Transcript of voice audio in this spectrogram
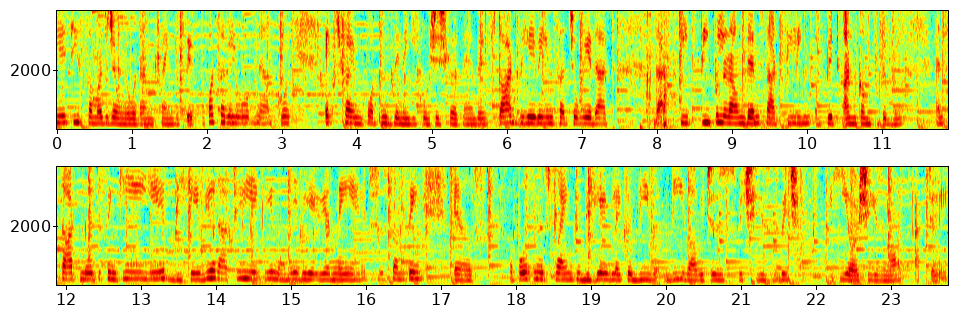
ये चीज़ समझ रहे होंगे what I am trying to say बहुत सारे लोग अपने आप को एक्स्ट्रा इंपॉर्टेंस देने की कोशिश करते हैं. They start behaving in such a way that that की people around them start feeling a bit uncomfortable एंड स्टार्ट नोटिसिंग कि ये बिहेवियर एक्चुअली एक ये नॉर्मल बिहेवियर नहीं है इट्स जस्ट समथिंग एल्स अ पर्सन इज ट्राइंग टू बिहेव लाइक अ दीवा दीवा विच इज विच इज विच he or she is not actually.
